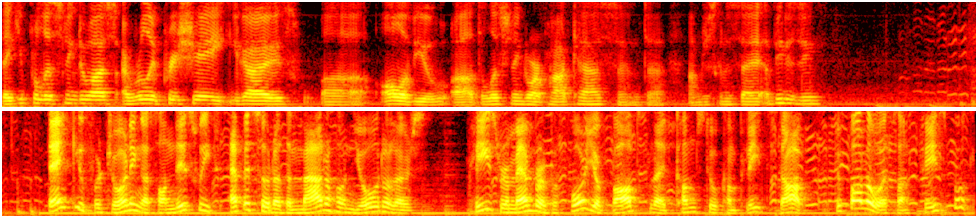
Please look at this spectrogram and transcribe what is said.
thank you for listening to us. I really appreciate you guys, uh, all of you, uh, to listening to our podcast. And uh, I'm just gonna say, Auf Wiedersehen. Thank you for joining us on this week's episode of the Matterhorn Yodelers. Please remember before your bobsled comes to a complete stop to follow us on Facebook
